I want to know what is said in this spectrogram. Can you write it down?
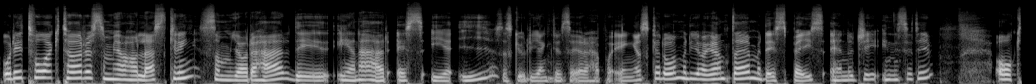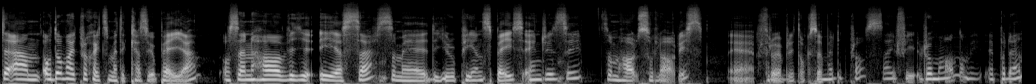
Och det är två aktörer som jag har läst kring som gör det här. Det ena är SEI, så jag skulle egentligen säga det här på engelska då, men det gör jag inte, men det är Space Energy Initiative. Och, det an- och de har ett projekt som heter Cassiopeia. Och sen har vi ESA som är the European Space Agency som har Solaris. Eh, för övrigt också en väldigt bra sci-fi-roman om vi är på den.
